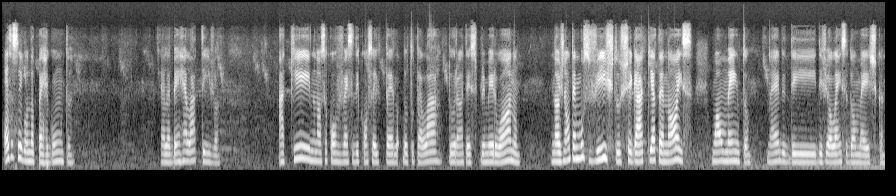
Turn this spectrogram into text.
essa segunda pergunta, ela é bem relativa Aqui na nossa convivência de conselho do tutelar, durante esse primeiro ano, nós não temos visto chegar aqui até nós um aumento né, de, de violência doméstica.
